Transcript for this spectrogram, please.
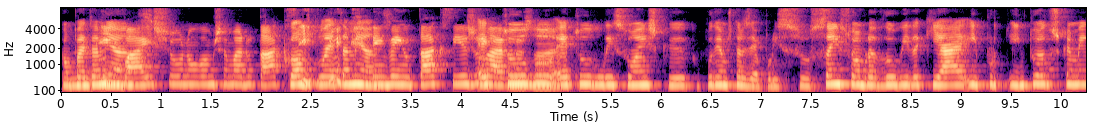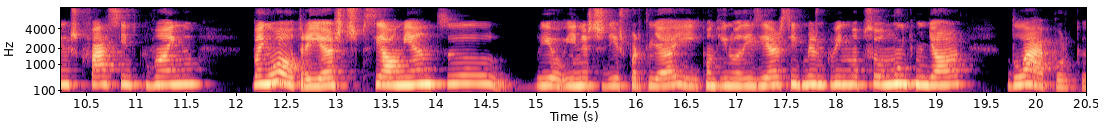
Completamente. em baixo não vamos chamar o táxi. Completamente. Nem vem o táxi é ajudar-nos, tudo, não é? é tudo lições que, que podemos trazer. Por isso, sem sombra de dúvida que há, e por, em todos os caminhos que faço, sinto que venho, venho outra. E este, especialmente, e eu, e nestes dias partilhei e continuo a dizer, sinto mesmo que vim uma pessoa muito melhor de lá, porque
